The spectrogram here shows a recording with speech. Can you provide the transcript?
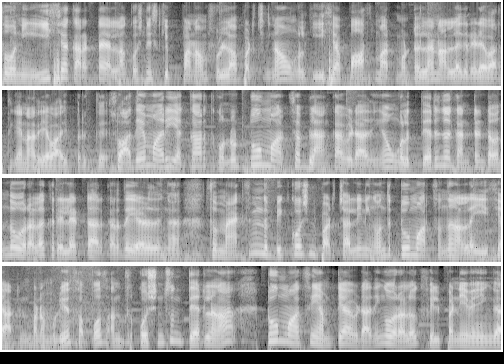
ஸோ நீங்கள் ஈஸியாக கரெக்டாக எல்லா கொஸ்டினும் ஸ்கிப் பண்ணாமல் ஃபுல்லாக படிச்சிங்கன்னா உங்களுக்கு ஈஸியாக பாஸ் மார்க் மட்டும் இல்லை நல்ல கிரேடே வரத்துக்கே நிறைய வாய்ப்பு இருக்குது ஸோ அதே மாதிரி எக்காரத்துக்கு கொண்டும் டூ மார்க்ஸை பிளாங்காக விடாதீங்க. உங்களுக்கு தெரிஞ்ச கண்டென்ட் வந்து ஓரளவுக்கு ரிலேட்டாக இருக்கிறத எழுதுங்க. ஸோ மேக்ஸிமம் இந்த பிக் கொஸ்டின் படித்தாலே நீங்கள் வந்து டூ மார்க்ஸ் வந்து நல்லா ஈஸியாக அட்டன் பண்ண முடியும். சப்போஸ் அந்த கொஷின்ஸும் தெரிலனா டூ மார்க்ஸும் எம்டியாக விடாதீங்க. ஓரளவுக்கு ஃபில் பண்ணி வைங்க.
